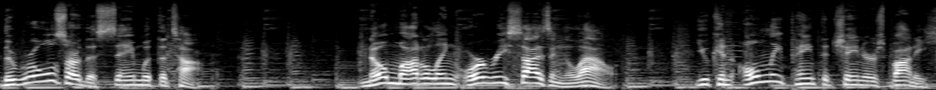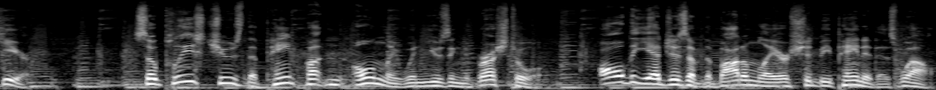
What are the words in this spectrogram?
The rules are the same with the top. No modeling or resizing allowed. You can only paint the chainer's body here. So please choose the paint button only when using the brush tool. All the edges of the bottom layer should be painted as well.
